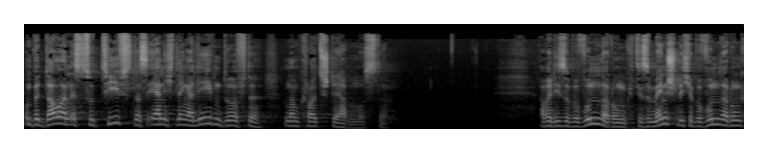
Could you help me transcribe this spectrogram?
und bedauern es zutiefst, dass er nicht länger leben durfte und am Kreuz sterben musste. Aber diese Bewunderung, diese menschliche Bewunderung,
